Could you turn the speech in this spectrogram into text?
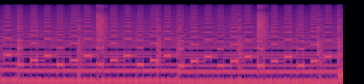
Thank you.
